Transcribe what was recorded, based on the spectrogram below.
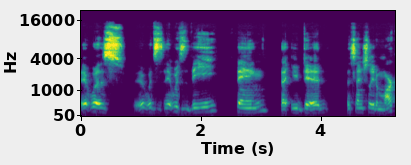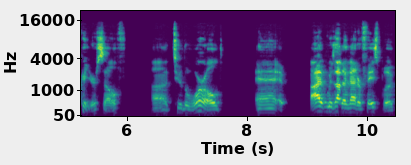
it was it was it was the thing that you did essentially to market yourself uh, to the world. And I was either that or Facebook,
